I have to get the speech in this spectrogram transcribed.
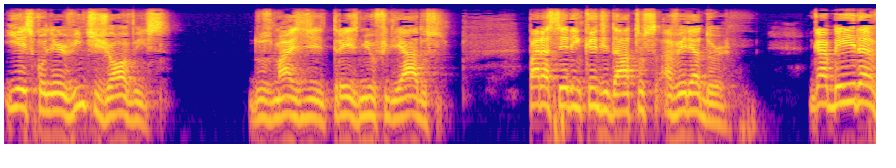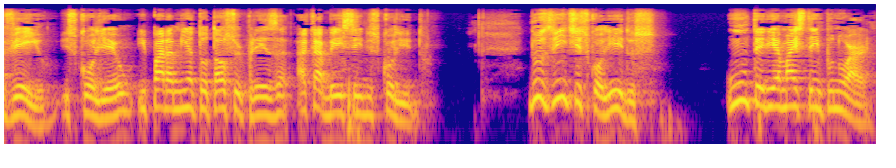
ia escolher 20 jovens dos mais de 3 mil filiados para serem candidatos a vereador. Gabeira veio, escolheu e, para minha total surpresa, acabei sendo escolhido. Dos 20 escolhidos, um teria mais tempo no ar.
